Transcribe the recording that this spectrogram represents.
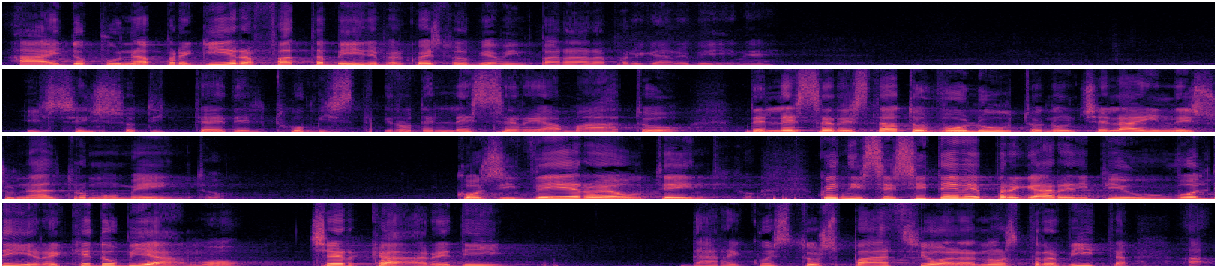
hai dopo una preghiera fatta bene, per questo dobbiamo imparare a pregare bene, il senso di te, del tuo mistero, dell'essere amato, dell'essere stato voluto, non ce l'hai in nessun altro momento. Così vero e autentico. Quindi se si deve pregare di più, vuol dire che dobbiamo cercare di dare questo spazio alla nostra vita. Ah,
